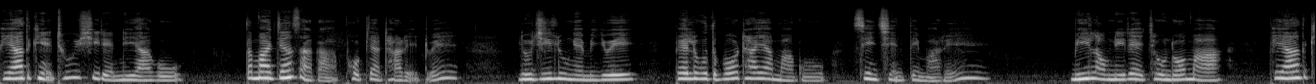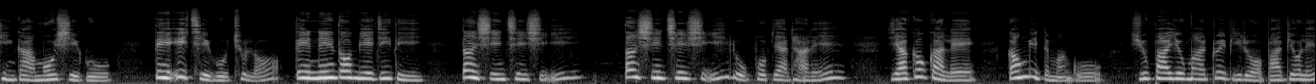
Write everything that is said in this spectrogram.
ဖျားသခင်အထူးရှိတဲ့နေရာကိုတမန်ကျမ်းစာကဖော်ပြထားတဲ့အတွက်လူကြီးလူငယ်မရွေးဘယ်လိုသဘောထားရမှာကိုဆင်ခြင်သင့်ပါတယ်မီးလောင်နေတဲ့ခြုံတော်မှာဖျားသခင်ကမောရှိကိုတင်ဣချေကိုချွတ်လော့တင်နှင်းသောမြေကြီးသည်တန့်ရှင်းခြင်းရှိ၏တန့်ရှင်းခြင်းရှိ၏လို့ဖော်ပြထားတယ်ယာကုပ်ကလည်းကောင်းကင်တမန်ကိုယူပါယုံမှာတွေ့ပြီးတော့ဗာပြောလဲ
